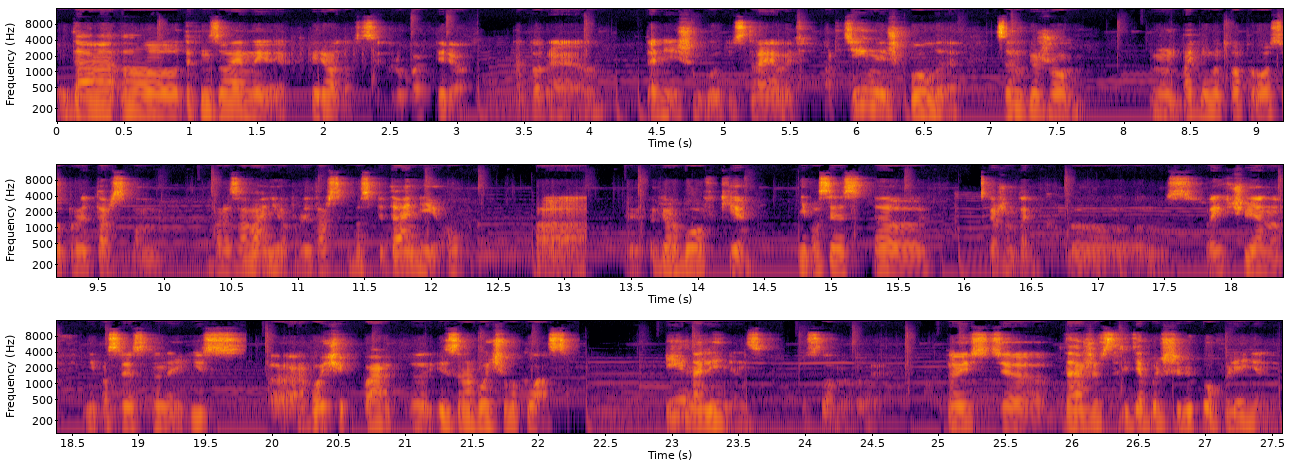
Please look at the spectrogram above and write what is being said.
да, э, так называемые впередовцы, группа вперед, которые в дальнейшем будут устраивать партийные школы за рубежом, поднимут вопрос о пролетарском образовании, о пролетарском воспитании, о э, вербовке непосредственно, э, скажем так, э, своих членов непосредственно из рабочих пар... из рабочего класса и на ленинцев, условно говоря. То есть э, даже в среде большевиков Ленин,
